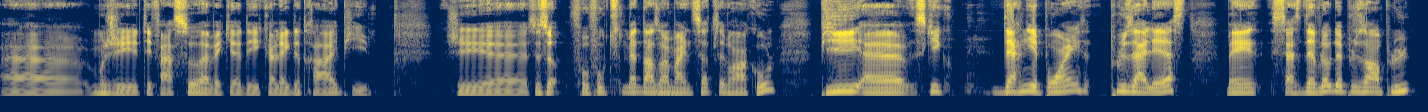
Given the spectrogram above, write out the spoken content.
euh, moi, j'ai été faire ça avec des collègues de travail. Puis, j'ai, euh, c'est ça. Faut, faut que tu te mettes dans Mhm. un mindset. C'est vraiment cool. Puis, euh, ce qui est dernier point, plus à l'est, ben, ça se développe de plus en plus.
